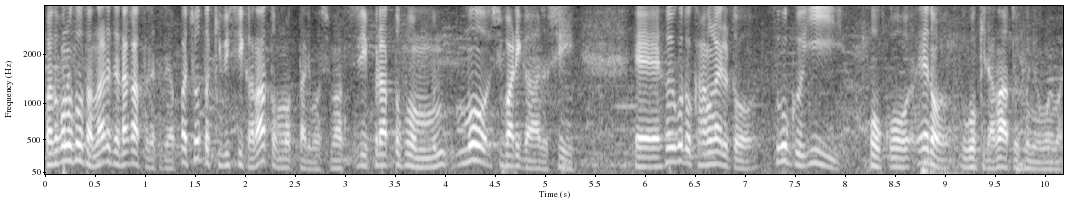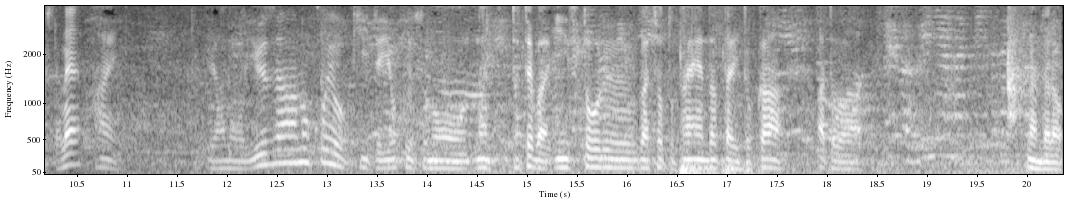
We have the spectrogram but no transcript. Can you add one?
パソコンの操作慣れてなかったですけどやっぱりちょっと厳しいかなと思ったりもしますしプラットフォームも縛りがあるし、えー、そういうことを考えるとすごくいい方向への動きだなというふうに思いましたね。はい。であのユーザーの声を聞いてよくそのな例えばインストールがちょっと大変だったりとかあとはなんだろう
